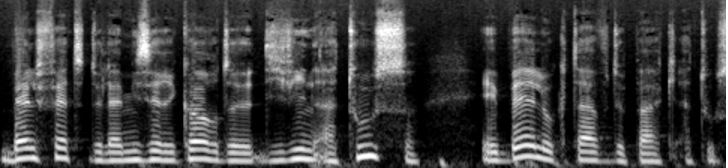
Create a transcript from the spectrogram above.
Belle fête de la miséricorde divine à tous et belle octave de Pâques à tous.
